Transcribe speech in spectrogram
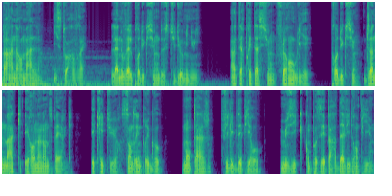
Paranormal, histoire vraie. La nouvelle production de Studio Minuit. Interprétation Florent Houlier. Production John Mack et Romain Landsberg. Écriture Sandrine Brugot. Montage Philippe Despiraux. Musique composée par David Rampillon.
